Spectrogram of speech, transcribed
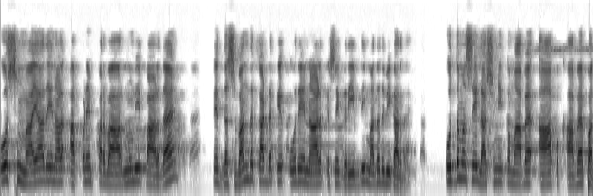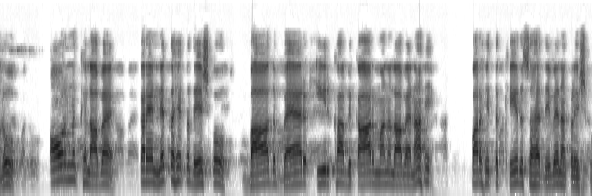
ਉਸ ਮਾਇਆ ਦੇ ਨਾਲ ਆਪਣੇ ਪਰਿਵਾਰ ਨੂੰ ਵੀ ਪਾਲਦਾ ਹੈ। ਤੇ ਦਸਵੰਦ ਕੱਢ ਕੇ ਉਹਦੇ ਨਾਲ ਕਿਸੇ ਗਰੀਬ ਦੀ ਮਦਦ ਵੀ ਕਰਦਾ ਹੈ। ਉਦਮ ਸੇ ਲక్ష్ਮੀ ਕਮਾਵੇ, ਆਪ ਖਾਵੇ ਭਲੋ। ਔਰਨ ਨ ਖਿਲਾਵੇ, ਕਰੇ ਨਿਤ ਹਿਤ ਦੇਸ਼ ਕੋ। ਬਾਦ, ਬੈਰ, ਈਰਖਾ, ਵਿਕਾਰ ਮਨ ਲਾਵੇ ਨਾਹੇ। ਪਰ ਹਿਤ ਖੇਦ ਸਹਿ ਦੇਵੇ ਨਾ ਕਲੇਸ਼ ਕੋ।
